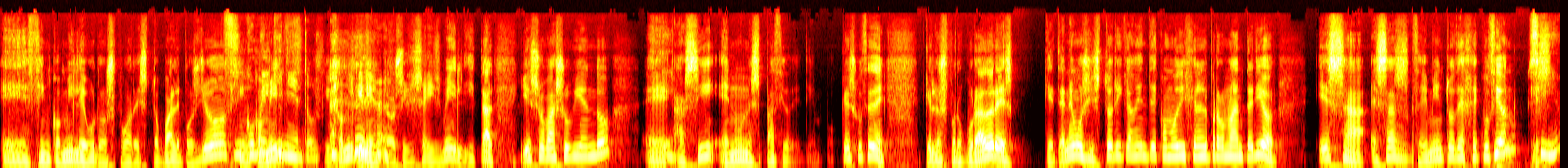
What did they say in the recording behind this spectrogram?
eh, 5.000 euros por esto, vale, pues yo 5.000, 5.500. 5.500 y 6.000 y tal, y eso va subiendo eh, Sí. así en un espacio de tiempo. ¿Qué sucede? Que los procuradores que tenemos históricamente, como dije en el programa anterior, esa, ese procedimiento de ejecución, que Sí,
